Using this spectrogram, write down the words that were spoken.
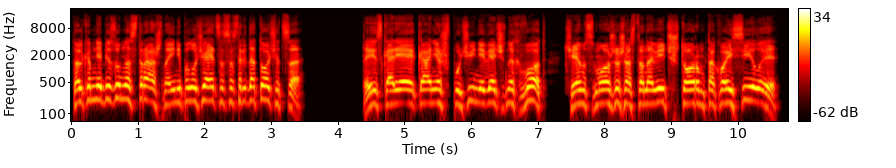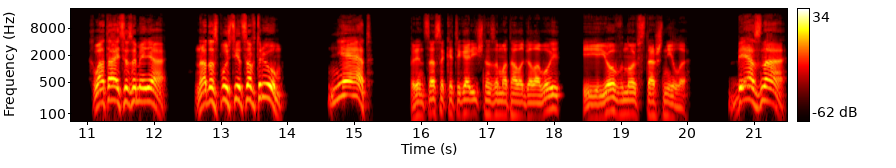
только мне безумно страшно и не получается сосредоточиться. Ты скорее канешь в пучине вечных вод, чем сможешь остановить шторм такой силы. Хватайся за меня! Надо спуститься в трюм!» «Нет!» Принцесса категорично замотала головой, и ее вновь стошнило. «Бездна!»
